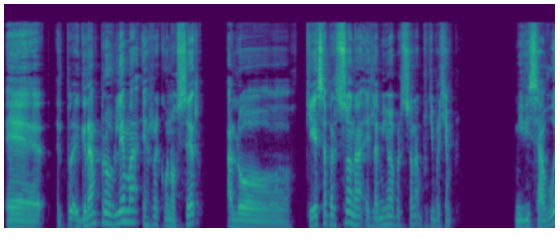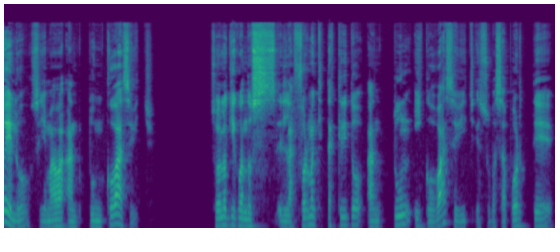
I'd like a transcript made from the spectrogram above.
eh, el, gran problema es reconocer a lo que esa persona es la misma persona, porque por ejemplo, mi bisabuelo se llamaba Antun Kovacevic. Solo que cuando la forma en que está escrito Antun y Kovacevic en su pasaporte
